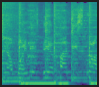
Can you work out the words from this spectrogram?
and wine it there on this one.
